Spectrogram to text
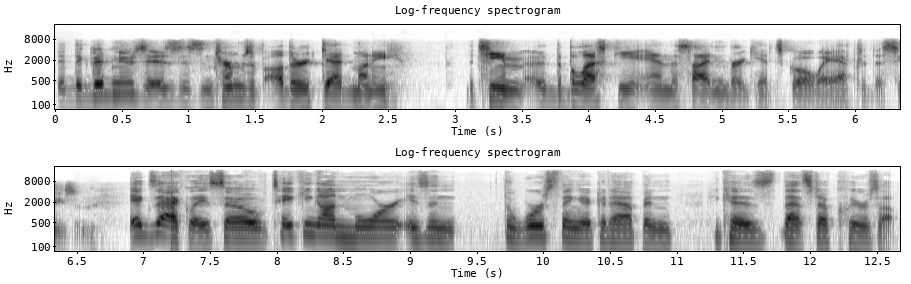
the good news is is in terms of other dead money, the team, uh, the Beleskey and the Seidenberg hits go away after this season. Exactly. So taking on more isn't the worst thing that could happen because that stuff clears up.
